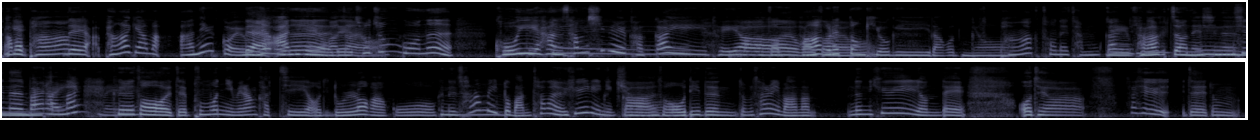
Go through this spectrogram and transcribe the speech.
아마 방학 네, 방학이 아마 아닐 거예요. 네, 왜냐면은 아니에요. 네. 초중고는 거의 한 그때- 30일 가까이 돼야 맞아요, 방학을 맞아요. 했던 기억이 나거든요. 방학 전에 잠깐 네, 쉬는 방학 전에 음, 쉬는, 쉬는 빨간? 날? 네. 그래서 이제 부모님이랑 같이 어디 놀러 가고 근데 사람이 음. 또 많잖아요 휴일이니까 그쵸. 그래서 어디든 좀 사람이 많은 휴일이었는데 어 제가 사실 이제 좀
